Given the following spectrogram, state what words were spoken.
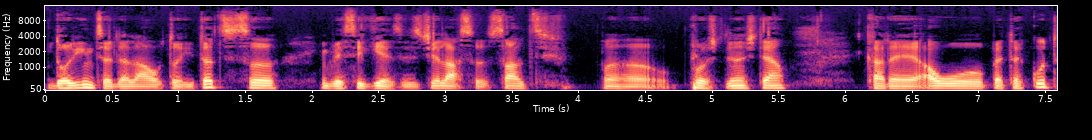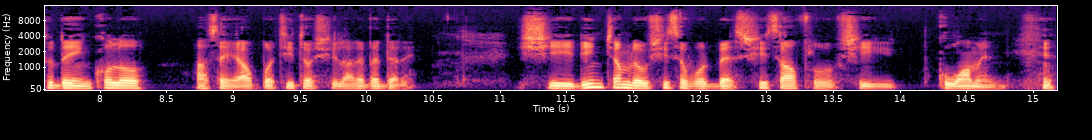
dorință de la autorități să investigheze. Zice, lasă, salți uh, proști din ăștia care au petrecut de încolo, asta e, au pățit-o și la revedere. Și din ce am reușit să vorbesc și să aflu și cu oameni,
